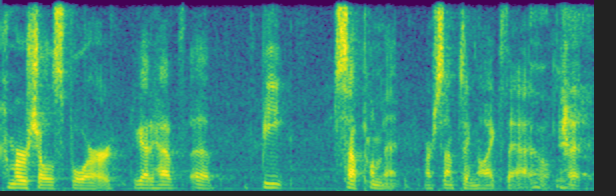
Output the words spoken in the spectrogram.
Commercials for you got to have a beet supplement or something like that. Oh. But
